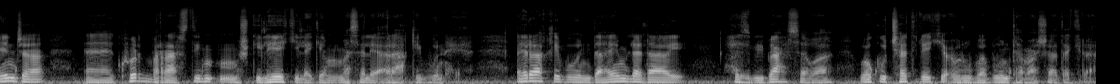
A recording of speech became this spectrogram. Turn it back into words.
ئینجا کورد بەڕاستی مشکلەیەکی لەگە مەسلەی عراقی بوون هەیە. عێراقی بوون دایم لە لای حزبی بەحسەوە وەکو چەترێکی عروبە بوون تەماشا دەکرا.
